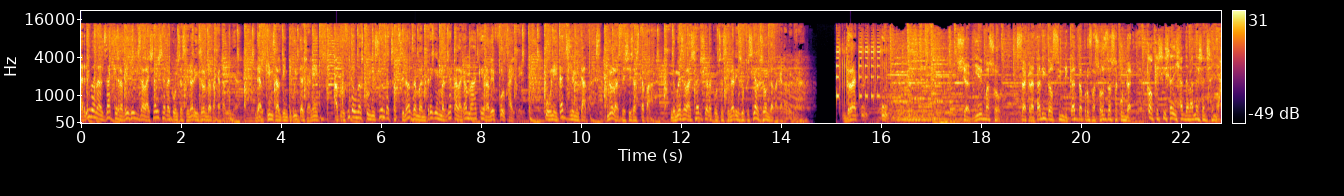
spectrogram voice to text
Arriben els HRB Days a la xarxa de concessionaris Honda de Catalunya. Del 15 al 28 de gener, aprofita unes condicions excepcionals amb entrega immediata a la gamma HRB Full Hybrid. Unitats limitades. No les deixis escapar. Només a la xarxa de concessionaris oficials Honda de Catalunya. RAC 1 Xavier Massó secretari del Sindicat de Professors de Secundària. El que sí s'ha deixat de banda és ensenyar.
